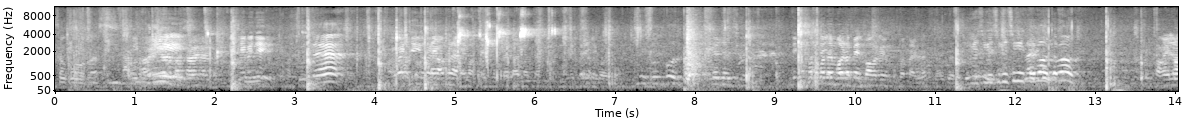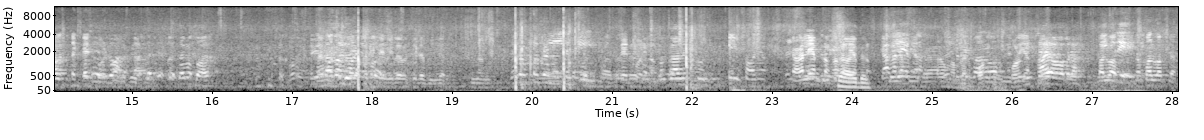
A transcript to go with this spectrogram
Sa oras. Sino, Jay? Shooter! Okay, Jay, kaya mo na. Hindi ko pa naman ball pen, bawal kayo pupatay. Sige, sige, sige, sige. Tama, tama. Pakailangan tag-dead ball. Tama ba? Ball lang. Kakaliyap lang. Kakaliyap lang. Ayaw ka pala. Palwap. Napalwap siya.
